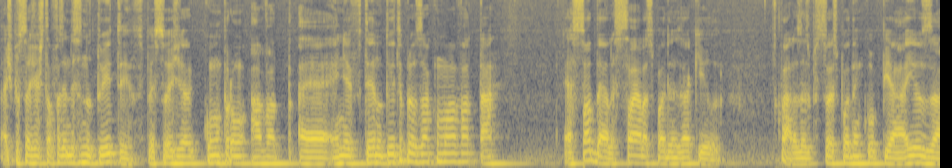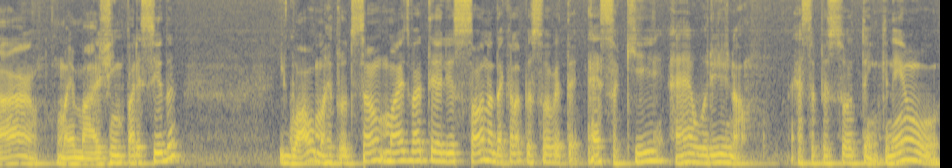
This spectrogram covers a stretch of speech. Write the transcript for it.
As pessoas já estão fazendo isso no Twitter. As pessoas já compram é, NFT no Twitter para usar como avatar. É só delas, só elas podem usar aquilo. Claro, as pessoas podem copiar e usar uma imagem parecida, igual, uma reprodução, mas vai ter ali só na daquela pessoa, vai ter essa aqui é o original. Essa pessoa tem. Que nem o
